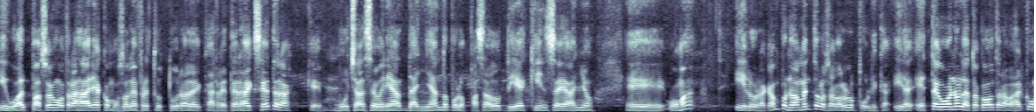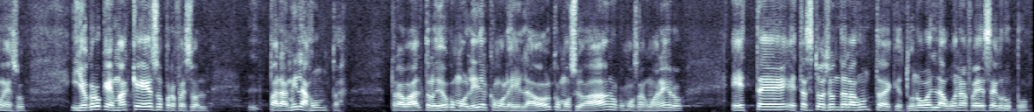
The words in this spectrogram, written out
Igual pasó en otras áreas como son la infraestructura de carreteras, etcétera, que muchas se venían dañando por los pasados 10, 15 años eh, o más. Y el huracán, pues nuevamente lo sacó a. Y este gobierno le ha tocado trabajar con eso. Y yo creo que más que eso, profesor, para mí la Junta, trabajar, te lo digo como líder, como legislador, como ciudadano, como sanjuanero, este, esta situación de la Junta, de que tú no ves la buena fe de ese grupo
